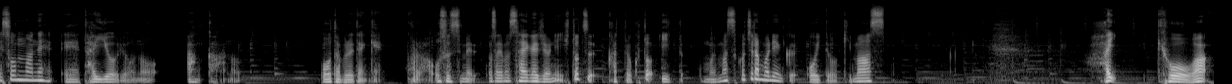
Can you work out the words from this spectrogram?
そんなね、えー、大容量のアンカーのポータブル電源、これはおすすめでございます。災害時に1つ買っておくといいと思います。こちらもリンク置いておきます。はい、今日は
